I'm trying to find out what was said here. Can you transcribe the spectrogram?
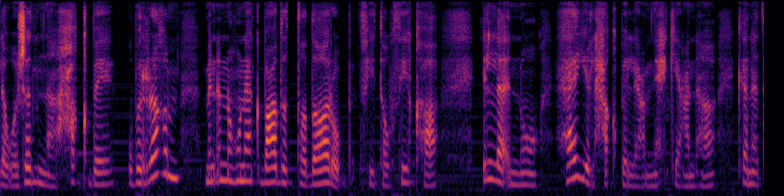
لوجدنا حقبة وبالرغم من أنه هناك بعض التضارب في توثيقها إلا أنه هاي الحقبة اللي عم نحكي عنها كانت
